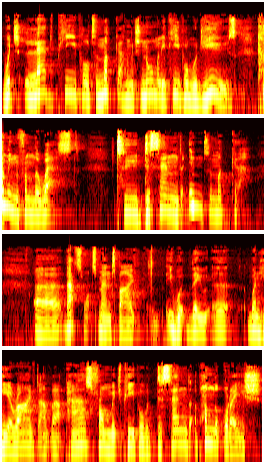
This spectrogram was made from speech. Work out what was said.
which led people to Makkah and which normally people would use, coming from the west, to descend into Makkah, uh, that's what's meant by they, uh, when he arrived at that pass from which people would descend upon the Quraysh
